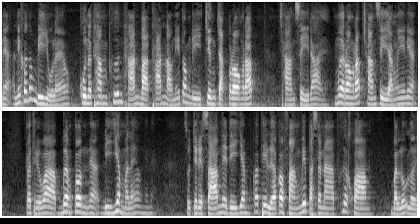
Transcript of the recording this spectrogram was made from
เนี่ยอันนี้ก็ต้องดีอยู่แล้ว คุณธรรมพื้นฐานบาดฐานเหล่านี้ต้องดี จึงจักรองรับฌานสี่ได้ เมื่อรองรับฌานสี่อย่างนี้เนี่ยก็ถือว่าเบื้องต้นเนี่ยดีเยี่ยมมาแล้วเนี่ยนะสุจริตสามเนี่ยดีเยี่ยมก็ที่เหลือก็ฟังวิปัสสนาเพื่อความบรรลุเลย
